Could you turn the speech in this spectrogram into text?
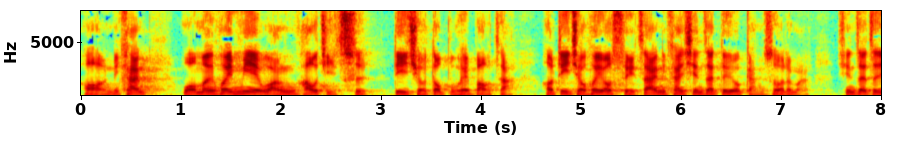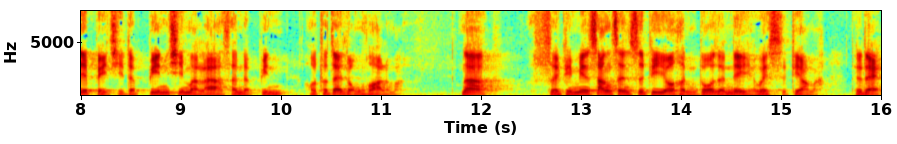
哦，你看我们会灭亡好几次，地球都不会爆炸，哦，地球会有水灾，你看现在都有感受了嘛？现在这些北极的冰、喜马拉雅山的冰，哦，都在融化了嘛？那水平面上升，势必有很多人类也会死掉嘛？对不对？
